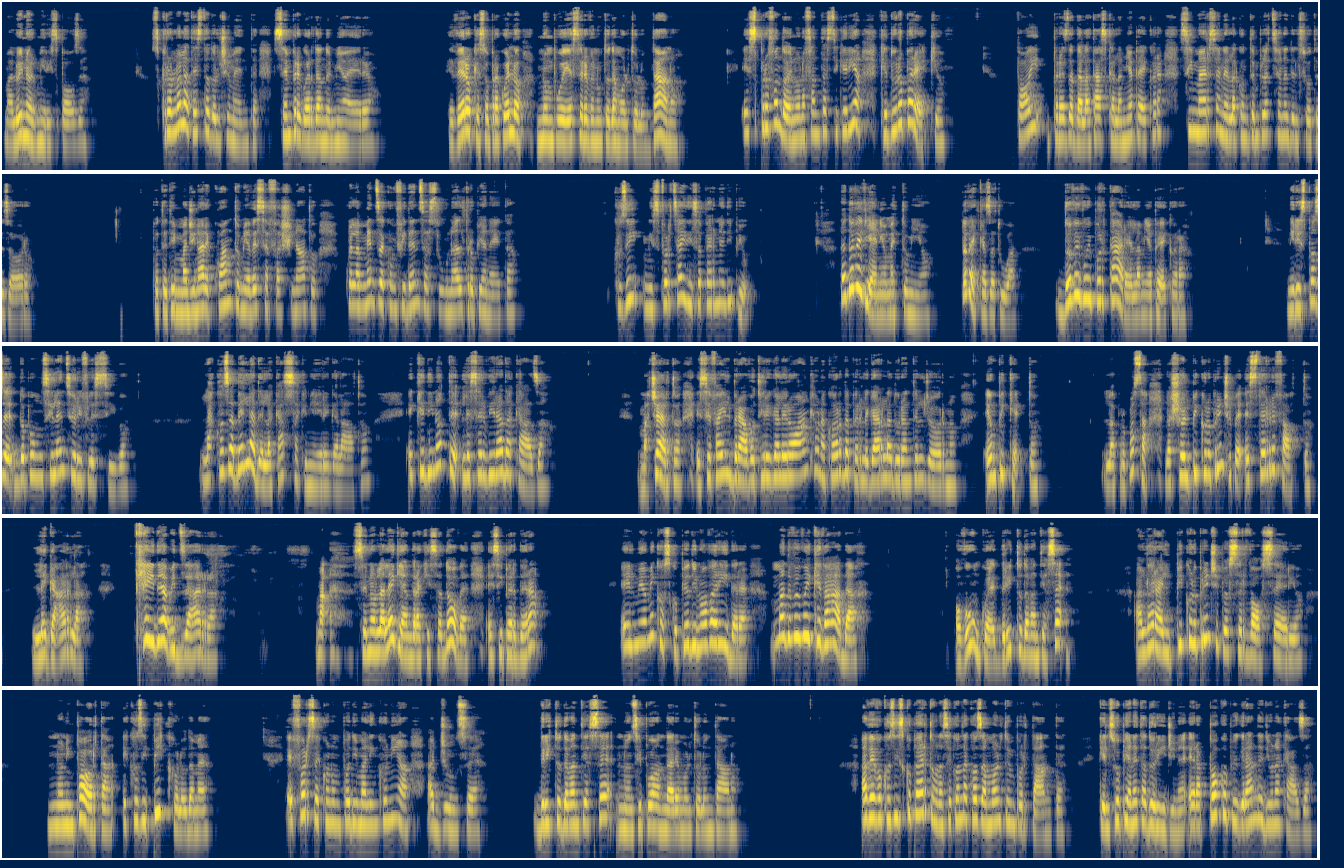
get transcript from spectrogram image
Ma lui non mi rispose. Scrollò la testa dolcemente, sempre guardando il mio aereo. È vero che sopra quello non puoi essere venuto da molto lontano. E sprofondò in una fantasticheria che durò parecchio. Poi, presa dalla tasca la mia pecora, si immerse nella contemplazione del suo tesoro. Potete immaginare quanto mi avesse affascinato quella mezza confidenza su un altro pianeta. Così mi sforzai di saperne di più. Da dove vieni, ometto mio? Dov'è casa tua? Dove vuoi portare la mia pecora? Mi rispose dopo un silenzio riflessivo. La cosa bella della cassa che mi hai regalato è che di notte le servirà da casa. Ma certo, e se fai il bravo ti regalerò anche una corda per legarla durante il giorno e un picchetto. La proposta lasciò il piccolo principe esterrefatto. Legarla? Che idea bizzarra! Ma se non la leghi andrà chissà dove e si perderà. E il mio amico scoppiò di nuovo a ridere. Ma dove vuoi che vada? Ovunque, dritto davanti a sé. Allora il piccolo principe osservò serio. Non importa, è così piccolo da me. E forse con un po' di malinconia aggiunse Dritto davanti a sé non si può andare molto lontano. Avevo così scoperto una seconda cosa molto importante, che il suo pianeta d'origine era poco più grande di una casa.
